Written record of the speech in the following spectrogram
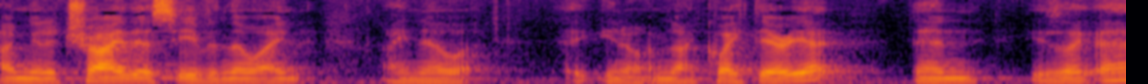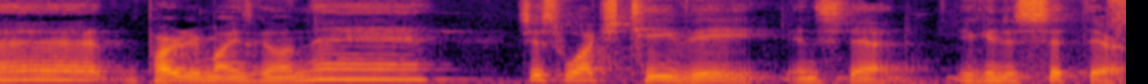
I'm going to try this even though I, I know, you know, I'm not quite there yet, then he's like, ah, part of your mind's going, nah, just watch TV instead. You can just sit there.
